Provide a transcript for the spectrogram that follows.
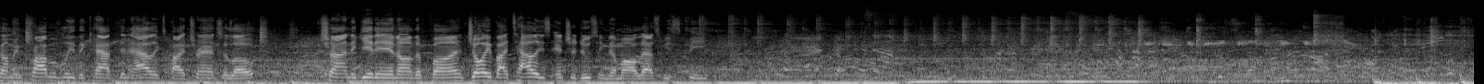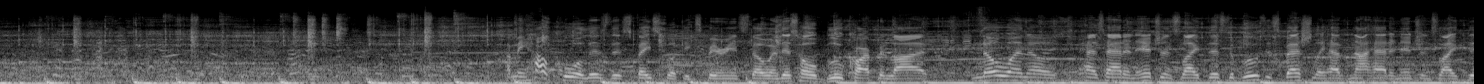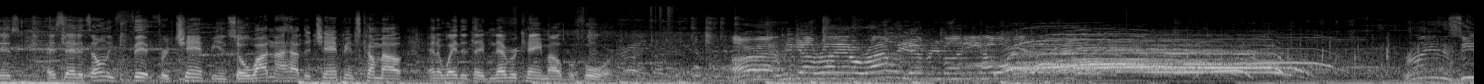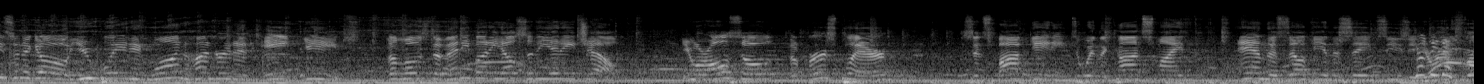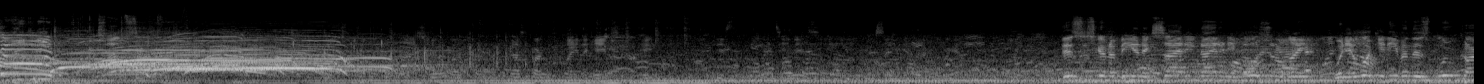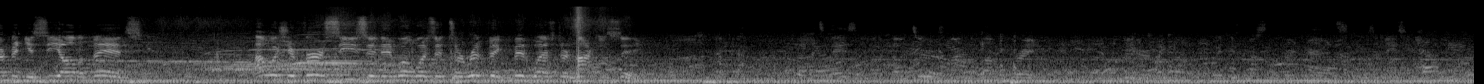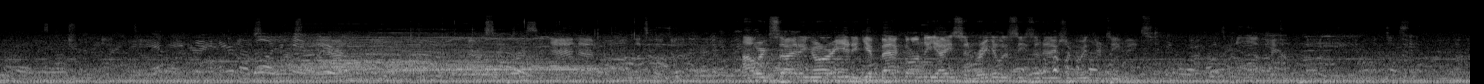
coming, probably the captain, Alex Pietrangelo, trying to get in on the fun. Joey Vitale is introducing them all as we speak. I mean, how cool is this Facebook experience though, and this whole blue carpet live? No one else has had an entrance like this. The Blues especially have not had an entrance like this. They said it's only fit for champions, so why not have the champions come out in a way that they've never came out before? All right, we got Ryan O'Reilly, everybody. How are you? Ryan, a season ago, you played in 108 games, the most of anybody else in the NHL. You are also the first player since Bob Gainey to win the Conn Smythe and the Selke in the same season. You're ready for a repeat? best part was playing the game and compete these teammates. This is going to be an exciting night, an emotional night. When you look at even this blue carpet and you see all the fans. How was your first season in what was a terrific Midwestern hockey city? It's amazing. Coming to is learning a lot of great. Peter, like, the way people celebrate parents, it was amazing. It's a true Let's go do it. How exciting are you to get back on the ice in regular season action with your teammates? It's been a long camp. Just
